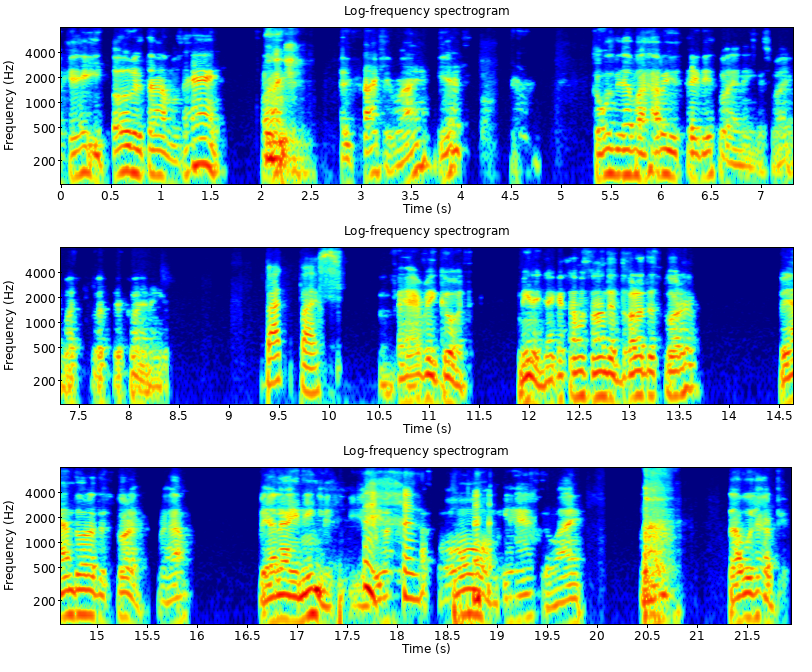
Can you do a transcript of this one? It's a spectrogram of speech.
ok, y todos gritábamos, hey. Exactly, right? Yes. ¿Cómo se llama? How do you say this one in English, right? What, what's this one in English? Backpacks. Very good. Miren, ya que estamos hablando de Dora the Explorer, vean Dora the Explorer, ¿verdad? Véala en inglés. Y ahí vas a pensar, oh, esto, right? That will help you,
